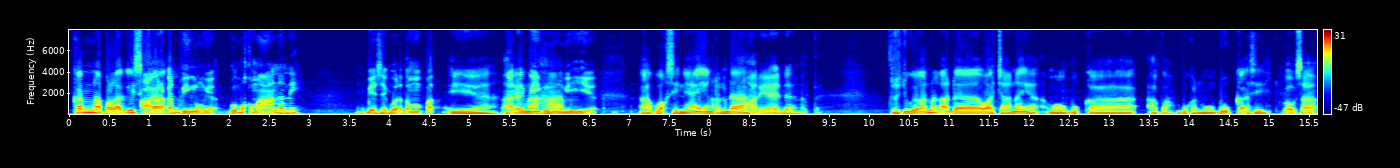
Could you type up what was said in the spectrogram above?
kan apalagi Air sekarang kan bingung ya. Gue mau ke mana nih? Biasanya gue ada tempat. iya ada yang bingung. Iya. Ah gua ke sini aja yang rendah. Iya. Kemari dah, katanya. Terus juga kan ada wacana ya mau buka apa? Bukan mau buka sih. Gak usah.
